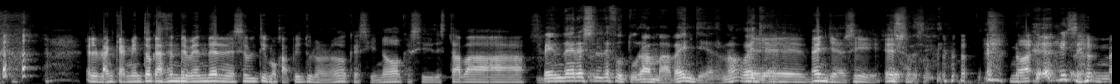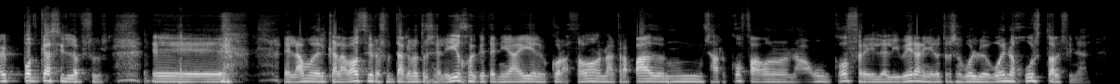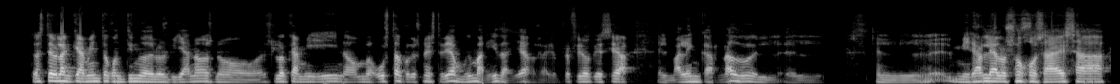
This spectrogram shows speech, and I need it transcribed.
el blanqueamiento que hacen de vender en ese último capítulo, ¿no? Que si no, que si estaba... Bender es el de Futurama, Avenger, ¿no? Avenger. Eh, Venger, sí, eso. sí. No hay, no hay podcast sin lapsus. Eh, el amo del calabozo y resulta que el otro es el hijo y que tenía ahí el corazón atrapado en un sarcófago, en algún cofre y le liberan y el otro se vuelve bueno justo al final. Todo este blanqueamiento continuo de los villanos no es lo que a mí no me gusta porque es una historia muy manida ya. O sea, yo prefiero que sea el mal encarnado, el, el- el- el mirarle a los ojos a esa,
